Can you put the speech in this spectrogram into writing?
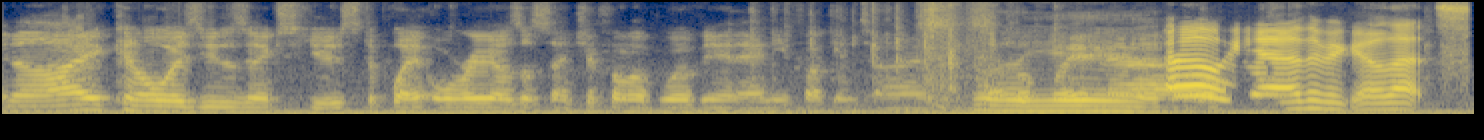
You know, I can always use an excuse to play Auriel's Ascension from Oblivion any fucking time. So Oh, I'll play it yeah. Oh yeah, there we go. That's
